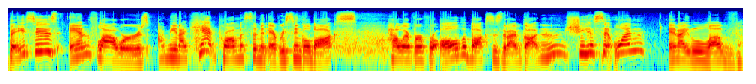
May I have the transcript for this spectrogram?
bases and flowers. I mean, I can't promise them in every single box. However, for all the boxes that I've gotten, she has sent one and I love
